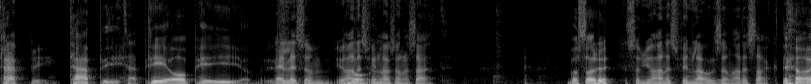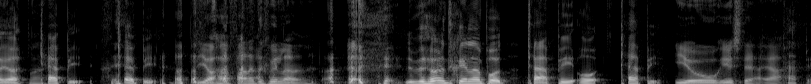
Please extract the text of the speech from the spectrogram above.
Tappy. Tappy. T-A-P-I. Eller som Johannes Finnlaugsson har sagt. Vad sa du? Som Johannes Finnlaugsson hade sagt. Ja, ja, Tappy. Tappy. Jag hör fan inte skillnaden. Du hör inte skillnaden på Tappy och Tappy? Jo, just det. Ja. Tappy.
